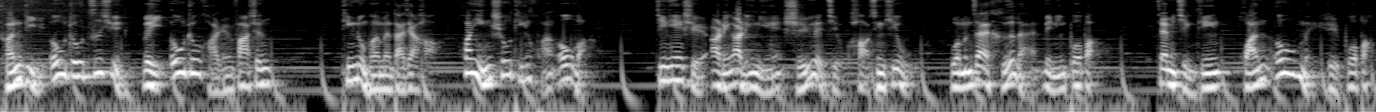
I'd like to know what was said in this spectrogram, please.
传递欧洲资讯，为欧洲华人发声。听众朋友们，大家好，欢迎收听环欧网。今天是二零二零年十月九号，星期五，我们在荷兰为您播报。下面请听环欧每日播报。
